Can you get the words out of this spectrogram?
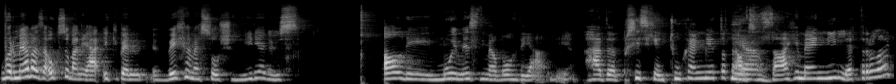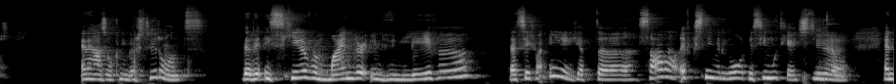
voor mij was dat ook zo van, ja, ik ben weg van mijn social media, dus al die mooie mensen die mij volgden, ja, die hadden precies geen toegang meer tot mij, Ja. ze zagen mij niet, letterlijk. En dan gaan ze ook niet meer sturen, want er is geen reminder in hun leven dat zegt van, hé, je hebt eh, Sarah al even niet meer gehoord, misschien moet je het sturen. Ja. En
